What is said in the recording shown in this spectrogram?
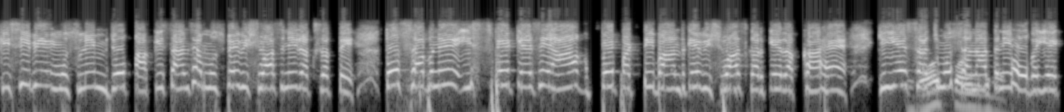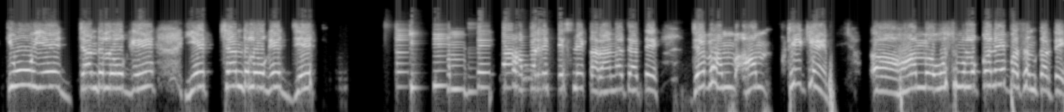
किसी भी मुस्लिम जो पाकिस्तान से हम उस पर विश्वास नहीं रख सकते। तो सबने इस पे कैसे आग पे पट्टी बाँध के विश्वास करके रखा है कि ये सचमुच सनातनी हो गई है? क्यों ये चंद लोग हैं? ये चंद लोग हैं जे हमारे देश में कराना चाहते? जब हम हम ठीक है आ, हम उस मुल्क को नहीं पसंद करते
